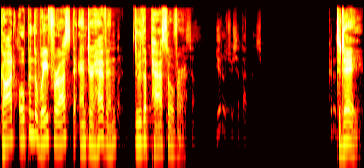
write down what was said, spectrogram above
God opened the way for us to enter heaven through the Passover. Today,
